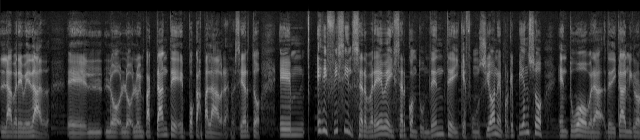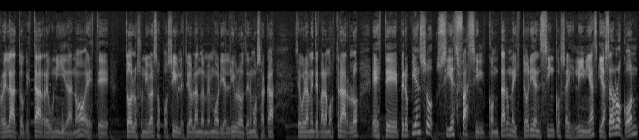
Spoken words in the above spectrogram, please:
La brevedad. Eh, lo, impactante en pocas palabras, ¿no es cierto? Em, es difícil ser breve y ser contundente y que funcione, porque pienso en tu obra dedicada al microrelato que está reunida, ¿no? Este, todos los universos posibles, estoy hablando de memoria, el libro lo tenemos acá seguramente para mostrarlo, este, pero pienso si es fácil contar una historia en cinco o seis líneas y hacerlo con,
